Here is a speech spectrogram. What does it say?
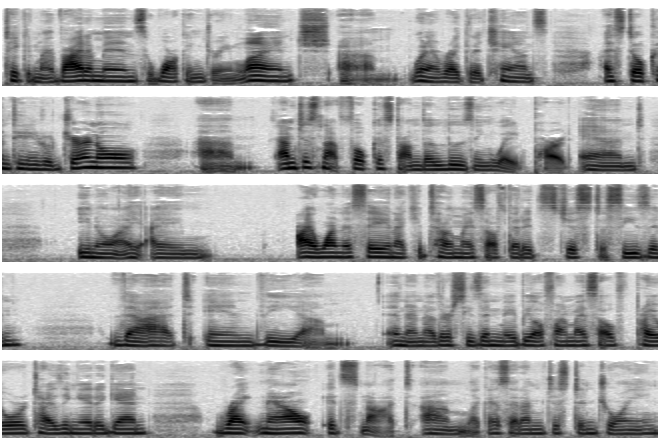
taking my vitamins, walking during lunch, um, whenever I get a chance. I still continue to journal. Um, I'm just not focused on the losing weight part. And, you know, I, I'm, I want to say, and I keep telling myself that it's just a season. That in the um, in another season, maybe I'll find myself prioritizing it again. Right now, it's not. Um, like I said, I'm just enjoying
